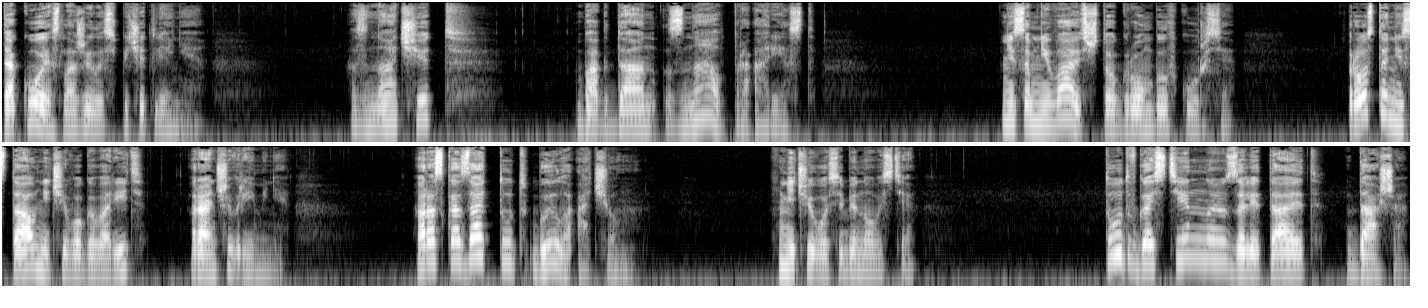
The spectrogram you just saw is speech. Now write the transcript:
Такое сложилось впечатление. Значит, Богдан знал про арест. Не сомневаюсь, что Гром был в курсе. Просто не стал ничего говорить раньше времени. А рассказать тут было о чем. Ничего себе новости. Тут в гостиную залетает Даша.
